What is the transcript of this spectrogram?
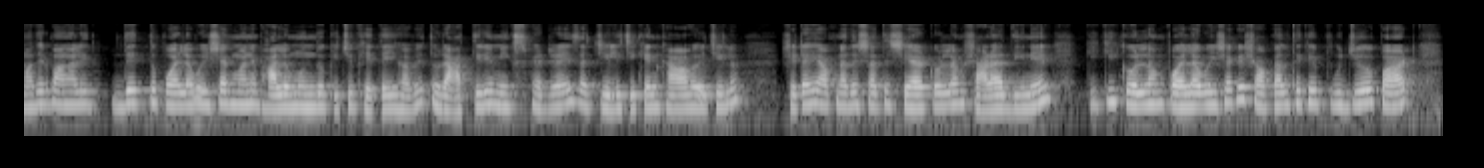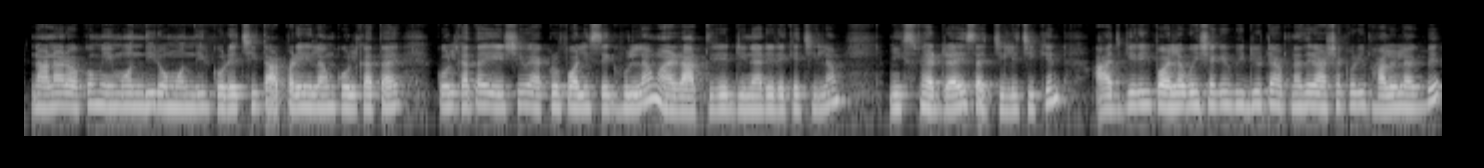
আমাদের বাঙালিদের তো পয়লা বৈশাখ মানে ভালো মন্দ কিছু খেতেই হবে। তো রাত্রিরে মিক্সড ফ্রাইড রাইস আর চিলি চিকেন খাওয়া হয়েছিল। সেটাই আপনাদের সাথে শেয়ার করলাম। সারা দিনের কি কি করলাম পয়লা বৈশাখে? সকাল থেকে পুজো, পাঠ, নানা রকম এ মন্দির, ও মন্দির করেছি। তারপরে এলাম কলকাতায়। কলকাতায় এসেও অ্যাক্রোপলিসে ঘুরলাম আর রাত্রিরের ডিনারে রেখেছিলাম মিক্স ফ্রাইড রাইস আর চিলি চিকেন আজকের এই পয়লা বৈশাখের ভিডিওটা আপনাদের আশা করি ভালো লাগবে।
